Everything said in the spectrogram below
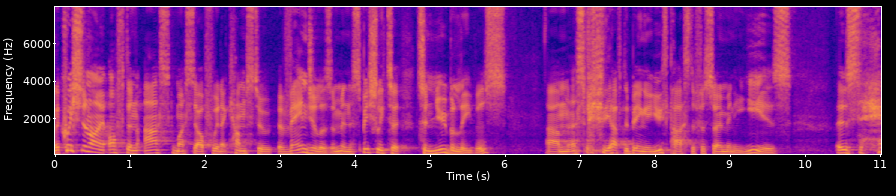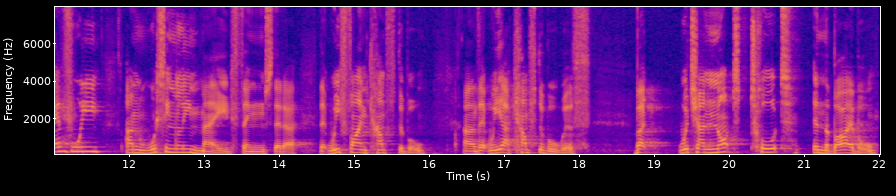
The question I often ask myself when it comes to evangelism, and especially to, to new believers, um, especially after being a youth pastor for so many years, is have we unwittingly made things that, are, that we find comfortable, uh, that we are comfortable with, but which are not taught in the Bible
